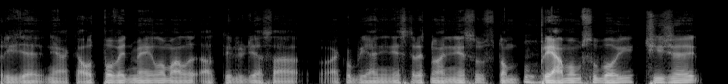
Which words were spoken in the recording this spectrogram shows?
príde nejaká odpoveď mailom, ale a tí ľudia sa akoby ani nestretnú, ani nie sú v tom uh-huh. priamom súboji. Čiže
